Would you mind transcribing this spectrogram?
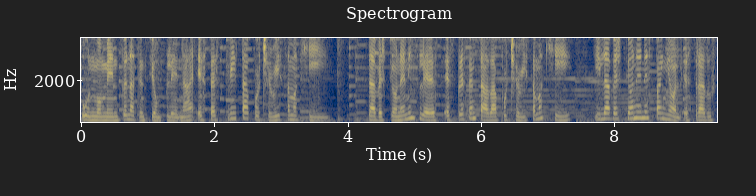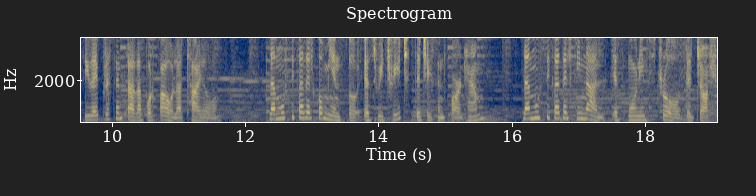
Un momento en atención plena está escrita por Teresa McKee. La versión en inglés es presentada por Teresa McKee y la versión en español es traducida y presentada por Paola Tile. La música del comienzo es Retreat de Jason Farnham. La música del final es Morning Stroll de Josh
